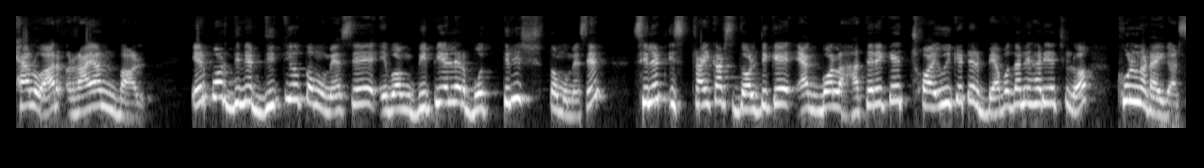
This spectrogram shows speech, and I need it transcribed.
খেলোয়াড় রায়ান বার্ল। এরপর দিনের দ্বিতীয়তম ম্যাচে এবং বিপিএল এর বত্রিশতম ম্যাচে সিলেট স্ট্রাইকার্স দলটিকে এক বল হাতে রেখে ছয় উইকেটের ব্যবধানে হারিয়েছিল Khulna Tigers.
